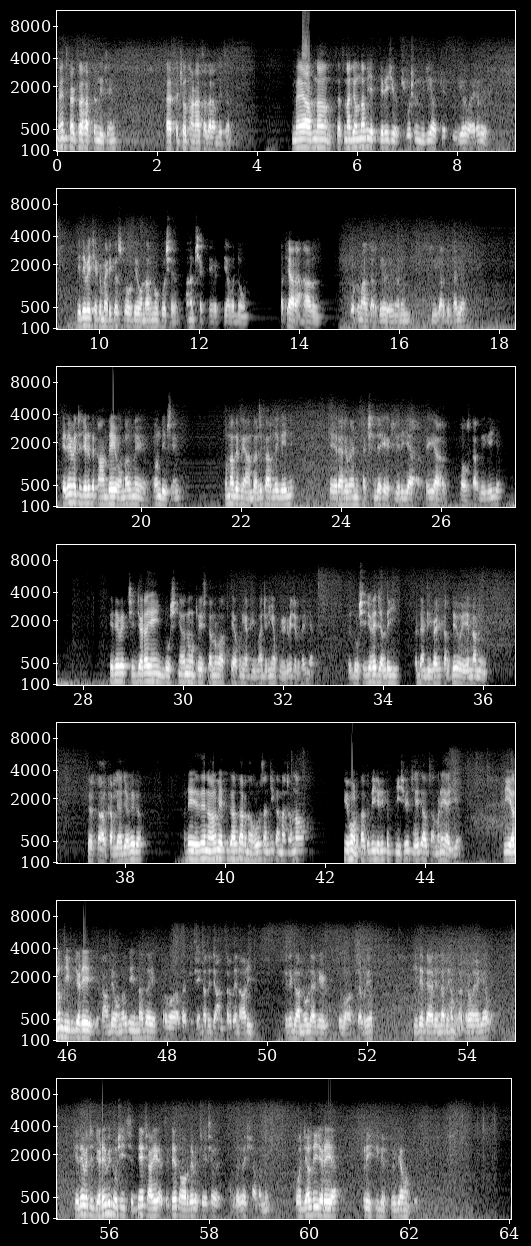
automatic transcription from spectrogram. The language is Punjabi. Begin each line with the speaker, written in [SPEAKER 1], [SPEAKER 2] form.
[SPEAKER 1] ਮੈਂ ਇੰਸਪੈਕਟਰ ਹਰਚੰਦੀਪ ਸਿੰਘ ਐਸਐਚਓ ਥਾਣਾ ਸਦਰ ਅੰਮ੍ਰਿਤਸਰ। ਮੈਂ ਆਪਣਾ ਦੱਸਣਾ ਚਾਹੁੰਦਾ ਵੀ ਇੱਕ ਜਿਹੜੀ ਸੋਸ਼ਲ ਮੀਡੀਆ ਉੱਤੇ ਵੀਡੀਓ ਵਾਇਰਲ ਹੋਈ ਇਹਦੇ ਵਿੱਚ ਇੱਕ ਮੈਡੀਕਲ ਸਟੋਰ ਦੇ ਓਨਰ ਨੂੰ ਕੁਝ ਅਣਪਛਾਤੇ ਵਿਅਕਤੀਆਂ ਵੱਲੋਂ ਹਥਿਆਰਾਂ ਨਾਲ ਕੁੱਟਮਾਰ ਕਰਦੇ ਹੋਏ ਉਹਨਾਂ ਨੂੰ ਕੀ ਕਰ ਦਿੱਤਾ ਗਿਆ। ਇਹਦੇ ਵਿੱਚ ਜਿਹੜੇ ਦੁਕਾਨ ਦੇ ਓਨਰ ਨੇ ਰਣਦੀਪ ਸਿੰਘ, ਉਹਨਾਂ ਦੇ ਬਿਆਨ ਦਰਜ ਕਰ ਲਏ ਗਏ ਨੇ ਤੇ ਰੈਲੇਵੈਂਟ ਸੈਕਸ਼ਨ ਦੇ ਹੇਠ ਜਿਹੜੀ ਆ ਐਫਆਈਆਰ ਲੌਸ ਕਰ ਲਈ ਗਈ ਹੈ। ਇਹਦੇ ਵਿੱਚ ਜਿਹੜਾ ਇਹ ਦੋਸ਼ੀਆਂ ਨੂੰ ਟ੍ਰੇਸ ਕਰਨ ਵਾਸਤੇ ਆਪਣੀਆਂ ਟੀਮਾਂ ਜਿਹੜੀਆਂ ਫੀਲਡ ਵਿੱਚ ਲਗਾਈਆਂ ਤੇ ਦੋਸ਼ੀ ਜਿਹੜੇ ਜਲਦੀ ਆਇਡੈਂਟੀਫਾਈ ਕਰਦੇ ਹੋਏ ਇਹਨਾਂ ਨੂੰ ਗ੍ਰਿਫਤਾਰ ਕਰ ਲਿਆ ਜਾਵੇਗਾ। ਅਤੇ ਇਹਦੇ ਨਾਲ ਮੈਂ ਇੱਕ ਗੱਲ ਤੁਹਾਡੇ ਨਾਲ ਹੋਰ ਸਾਂਝੀ ਕਰਨਾ ਚਾਹੁੰਦਾ ਹਾਂ ਕਿ ਹੁਣ ਤੱਕ ਦੀ ਜਿਹੜੀ ਤਫਤੀਸ਼ ਵਿੱਚ ਇਹ ਗੱਲ ਸਾਹਮਣੇ ਆਈ ਹੈ ਵੀ ਅਰਨਦੀਪ ਜਿਹੜੇ ਦੁਕਾਨ ਦੇ ਓਨਰ ਸੀ, ਇਹਨਾਂ ਦਾ ਪਰਿਵਾਰ ਦਾ ਕਿਸੇ ਇਹਨਾਂ ਦੇ ਜਾਣਕਾਰ ਦੇ ਨਾਲ ਹੀ ਕਿਸੇ ਗੱਲ ਨੂੰ ਲੈ ਕੇ ਵਿਵਾਦ ਚੱਲ ਰਿਹਾ। ਜਿਹਦੇ ਤਹਿਤ ਇਹਨਾਂ ਤੇ ਹਮਲਾ ਕਰਵਾਇਆ ਗਿਆ। ਇਹਦੇ ਵਿੱਚ ਜਿਹੜੇ ਵੀ ਦੋਸ਼ੀ ਸਿੱਧੇ ਚਾਹੇ ਸਿੱਧੇ ਤੌਰ ਦੇ ਵਿੱਚ ਇਸ ਹਮਲੇ ਵਿੱਚ ਸ਼ਾਮਲ ਨੇ, ਉਹ ਜਲਦੀ ਜਿਹੜੇ ਆ ਪੁਲਿਸ ਦੀ ਗ੍ਰਿਫਤ ਵਿੱਚ ਹੋਣਗੇ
